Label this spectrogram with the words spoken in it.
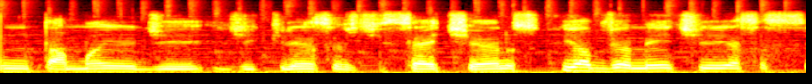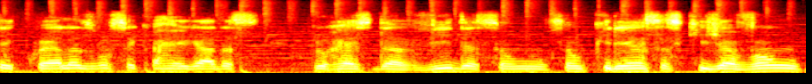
com um tamanho de, de crianças de 7 anos. E, obviamente, essas sequelas vão ser carregadas para o resto da vida. São, são crianças que já vão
